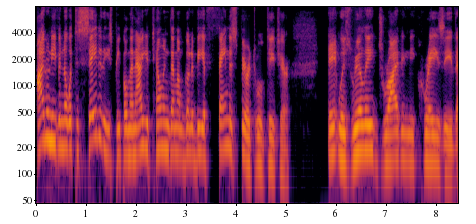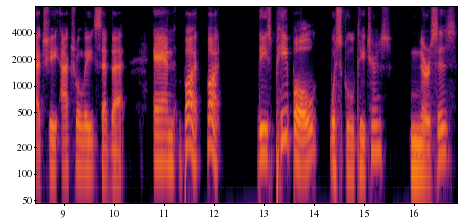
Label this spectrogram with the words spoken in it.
I don't even know what to say to these people. And now you're telling them I'm going to be a famous spiritual teacher. It was really driving me crazy that she actually said that. And, but, but these people were school teachers, nurses,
